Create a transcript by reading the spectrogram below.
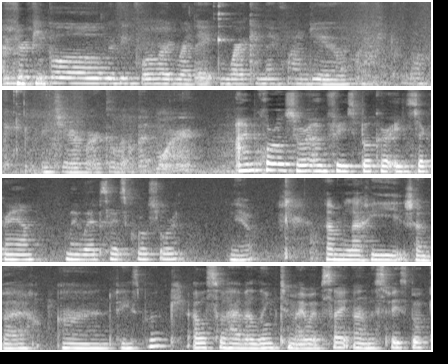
And for people moving forward, where they where can they find you and like look into your work a little bit more? I'm Coral Short on Facebook or Instagram. My website's Coral Short. Yeah. I'm Lari Jalbert on Facebook. I also have a link to my website on this Facebook.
